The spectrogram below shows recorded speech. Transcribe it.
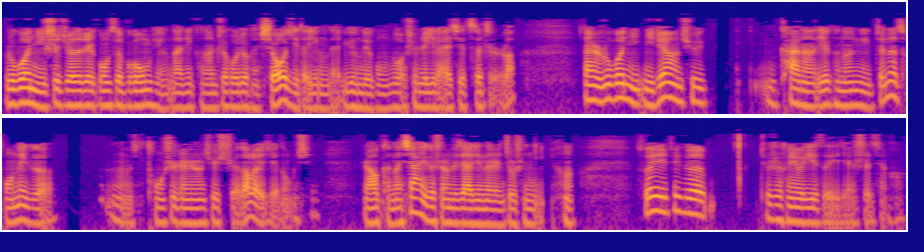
如果你是觉得这公司不公平，那你可能之后就很消极的应对应对工作，甚至一来一去辞职了。但是如果你你这样去看呢，也可能你真的从那个嗯同事身上去学到了一些东西，然后可能下一个升职加薪的人就是你，哼，所以这个就是很有意思的一件事情哈，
